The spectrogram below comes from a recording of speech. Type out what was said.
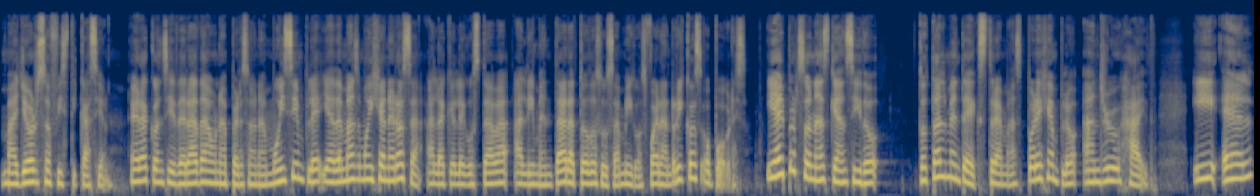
mayor sofisticación. Era considerada una persona muy simple y además muy generosa, a la que le gustaba alimentar a todos sus amigos, fueran ricos o pobres. Y hay personas que han sido totalmente extremas, por ejemplo, Andrew Hyde. Y él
